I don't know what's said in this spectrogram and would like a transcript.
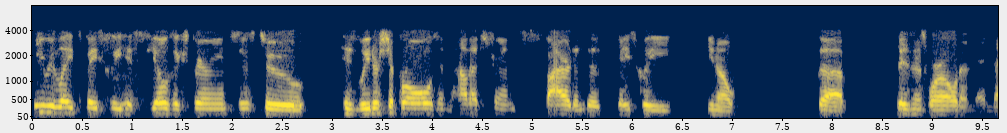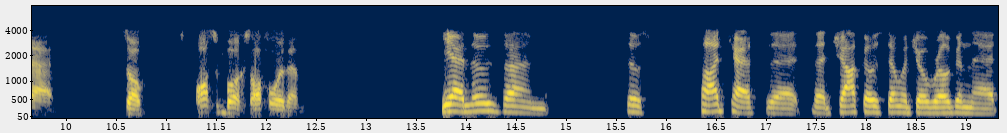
he relates basically his skills experiences to his leadership roles and how that's transpired into basically, you know, the business world and, and that. So awesome books, all four of them. Yeah, and those um those podcasts that that Jocko's done with Joe Rogan, that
